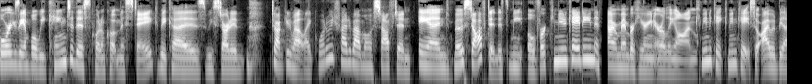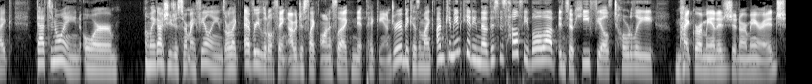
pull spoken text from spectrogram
for example, we came to this quote unquote mistake because we started talking about like, what do we fight about most often? And most often it's me over communicating. I remember hearing early on, communicate, communicate. So I would be like, that's annoying or oh my gosh, you just hurt my feelings, or like every little thing. I would just like honestly like nitpick Andrew because I'm like, I'm communicating though, this is healthy, blah, blah, blah. And so he feels totally micromanaged in our marriage.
